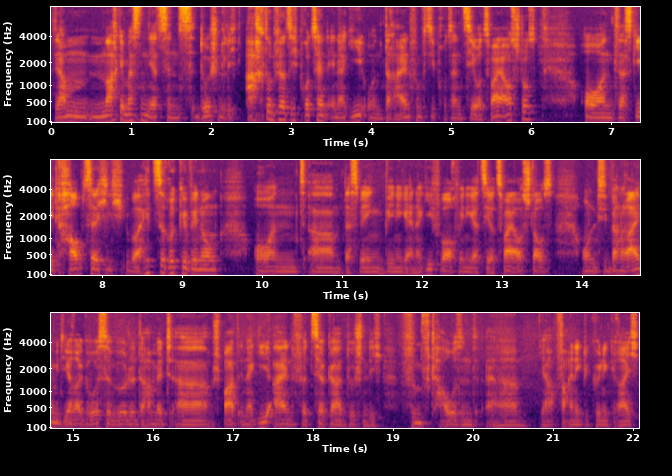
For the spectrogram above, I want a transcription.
Sie haben nachgemessen, jetzt sind es durchschnittlich 48% Energie und 53% CO2-Ausstoß. Und das geht hauptsächlich über Hitzerückgewinnung und äh, deswegen weniger Energieverbrauch, weniger CO2-Ausstoß. Und die Brennerei mit ihrer Größe würde damit äh, spart Energie ein für circa durchschnittlich 5000 äh, ja, Vereinigte Königreich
